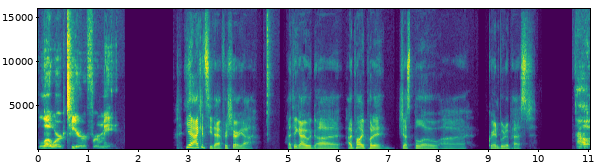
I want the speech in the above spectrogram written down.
lower tier for me. Yeah, I could see that for sure. Yeah. I think I would uh I'd probably put it just below uh Grand Budapest. Oh,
